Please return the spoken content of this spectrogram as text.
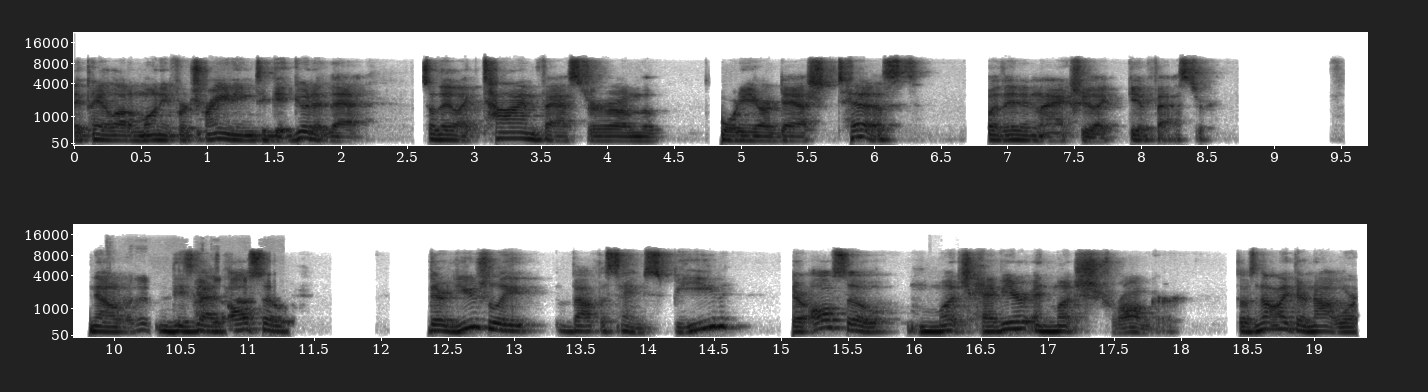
they pay a lot of money for training to get good at that. So they like time faster on the 40 yard dash test, but they didn't actually like get faster. Now, these guys also, they're usually about the same speed. They're also much heavier and much stronger. So it's not like they're not working.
